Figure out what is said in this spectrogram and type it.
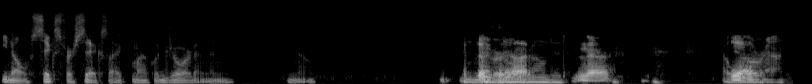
you know, six for six like Michael Jordan and you know not. rounded. No. a Yeah. well-rounded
